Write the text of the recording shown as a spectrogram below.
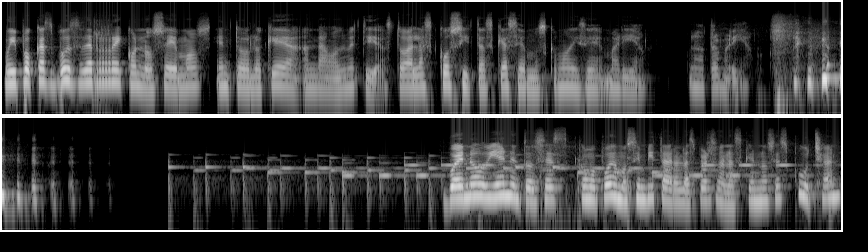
Muy pocas veces reconocemos en todo lo que andamos metidas, todas las cositas que hacemos, como dice María, la otra María. Bueno, bien, entonces, ¿cómo podemos invitar a las personas que nos escuchan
